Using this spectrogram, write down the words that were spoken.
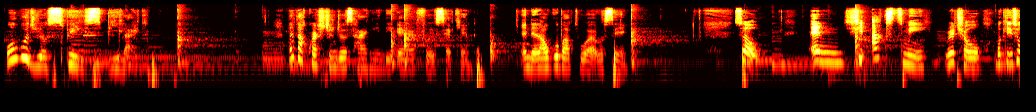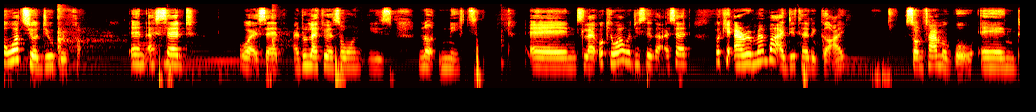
what would your space be like let that question just hang in the air for a second and then i'll go back to what i was saying so, and she asked me, Rachel, okay, so what's your deal breaker? And I said, what I said, I don't like it when someone is not neat. And like, okay, why would you say that? I said, okay, I remember I dated a guy some time ago and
